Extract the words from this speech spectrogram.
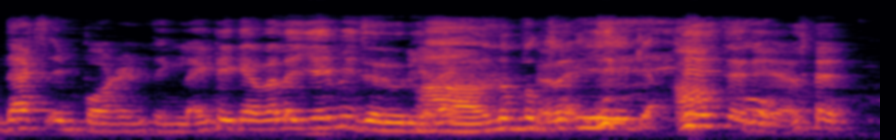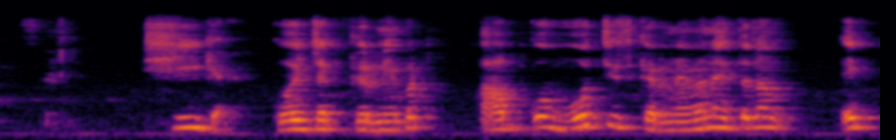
that's important thing like ठीक है? मतलब ये भी ज़रूरी है हाँ मतलब ज़रूरी है। ठीक है। कोई चक्कर नहीं बट आपको वो चीज़ करने में ना इतना एक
